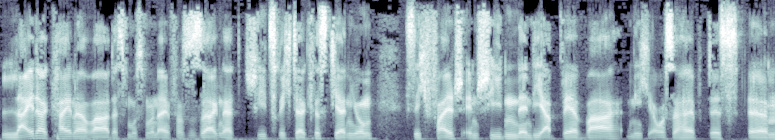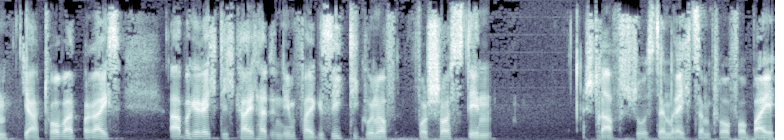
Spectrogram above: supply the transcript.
leider keiner war, das muss man einfach so sagen. Da hat Schiedsrichter Christian Jung sich falsch entschieden, denn die Abwehr war nicht außerhalb des ähm, ja, Torwartbereichs. Aber Gerechtigkeit hat in dem Fall gesiegt. Tikhonov verschoss den Strafstoß dann rechts am Tor vorbei.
